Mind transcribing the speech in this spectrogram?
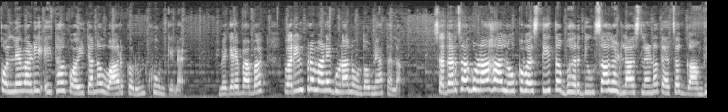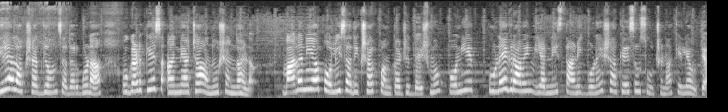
कोल्हेवाडी इथं कोयत्यानं वार करून खून केलाय. वगैरेबाबत वरीलप्रमाणे गुन्हा नोंदवण्यात आला. सदरचा गुन्हा हा लोकवस्तीत भर दिवसा घडला असल्यानं त्याचं गांभीर्य लक्षात घेऊन सदर गुन्हा उघडकीस आणण्याच्या अनुषंगानं. माननीय पोलीस अधीक्षक पंकज देशमुख पुणे पुणे ग्रामीण यांनी स्थानिक गुन्हे शाखेस सूचना केल्या होत्या.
